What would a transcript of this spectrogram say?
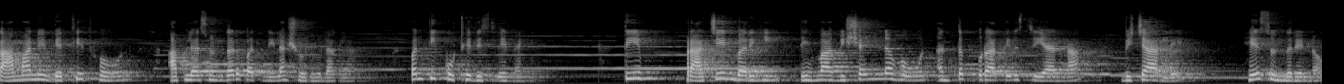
कामाने व्यथित होऊन आपल्या सुंदर पत्नीला शोधू लागला. पण ती कुठे दिसली नाही. ती प्राचीन बरही तेव्हा विषण्ण होऊन अंतपुरातील स्त्रियांना विचारले हे सुंदरीनो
